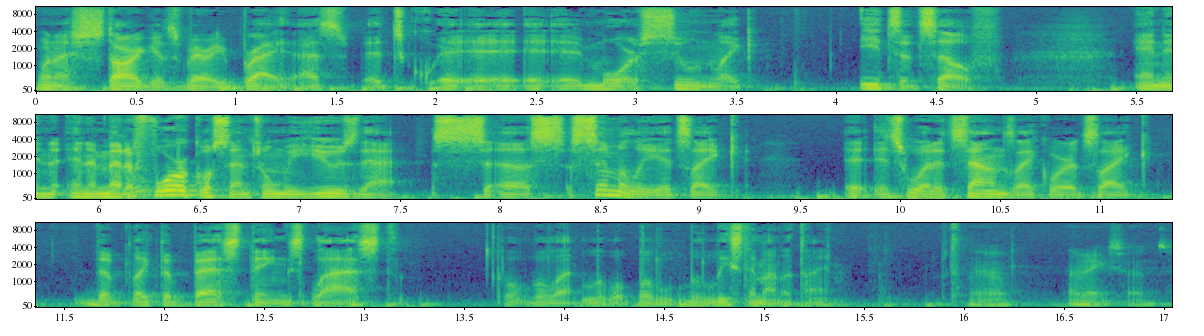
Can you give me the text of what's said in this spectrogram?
when a star gets very bright, that's it's it, it, it more soon like eats itself. And in in a metaphorical sense, when we use that uh, simile, it's like it's what it sounds like, where it's like the like the best things last the, the, the, the least amount of time Yeah, that makes sense.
